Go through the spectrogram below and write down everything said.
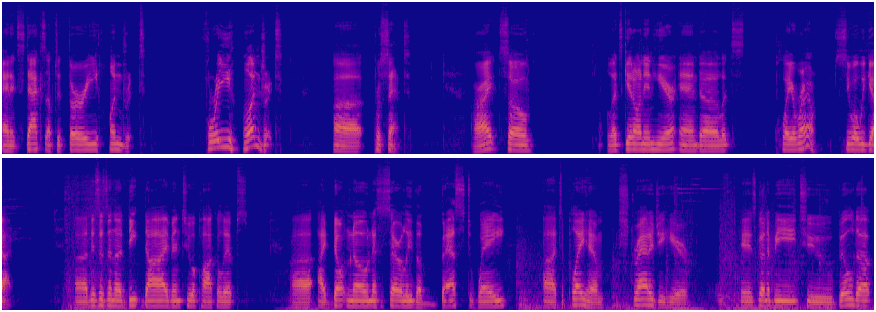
And it stacks up to 300. 300 uh, percent. All right, so let's get on in here and uh, let's play around, see what we got. Uh, this isn't a deep dive into Apocalypse. Uh, I don't know necessarily the best way uh, to play him. Strategy here is going to be to build up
